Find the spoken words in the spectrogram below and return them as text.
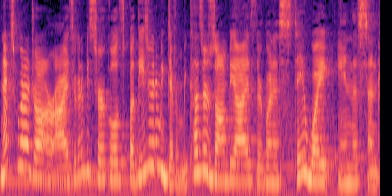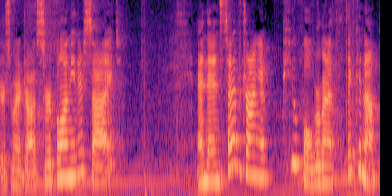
Next, we're gonna draw our eyes. They're gonna be circles, but these are gonna be different. Because they're zombie eyes, they're gonna stay white in the center. So we're gonna draw a circle on either side. And then instead of drawing a pupil, we're gonna thicken up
